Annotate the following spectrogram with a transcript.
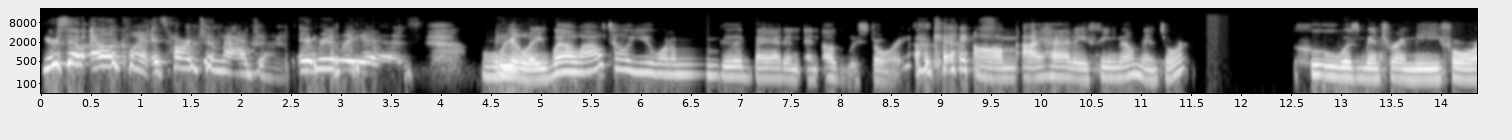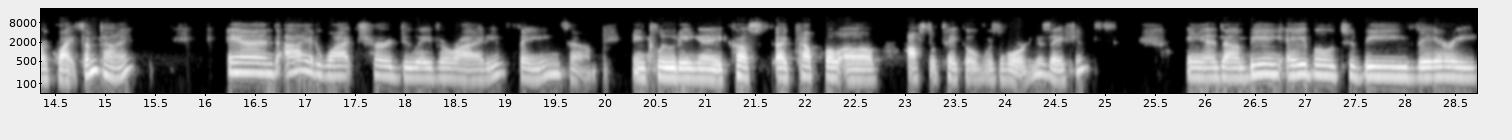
you're so eloquent. It's hard to imagine. It really is. Really? Well, I'll tell you one of my good, bad, and, and ugly stories. Okay. Um, I had a female mentor who was mentoring me for quite some time. And I had watched her do a variety of things, um, including a, a couple of hostile takeovers of organizations. And um, being able to be very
